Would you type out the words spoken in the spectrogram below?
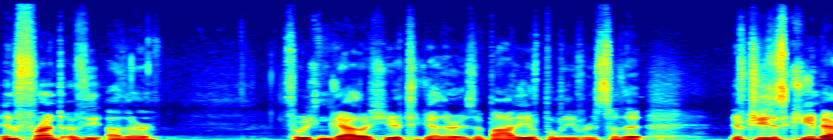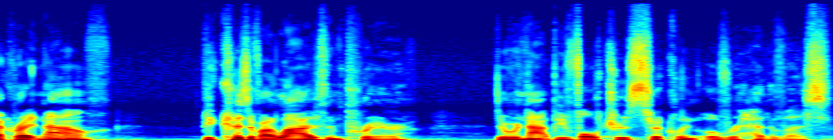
in front of the other so we can gather here together as a body of believers so that if Jesus came back right now, because of our lives in prayer, there would not be vultures circling overhead of us.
